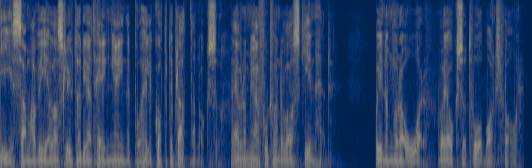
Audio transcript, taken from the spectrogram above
I samma veva slutade jag att hänga inne på helikopterplattan också, även om jag fortfarande var skinhead. Och inom några år var jag också tvåbarnsfar.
